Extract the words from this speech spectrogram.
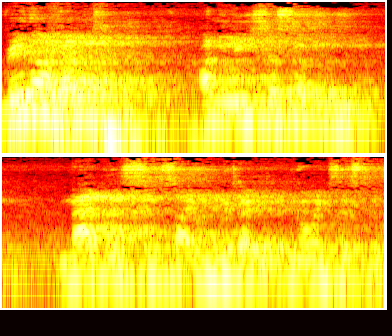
Vedha helped unleash a certain madness inside me which I didn't know existed.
